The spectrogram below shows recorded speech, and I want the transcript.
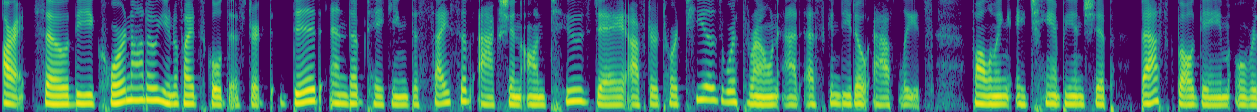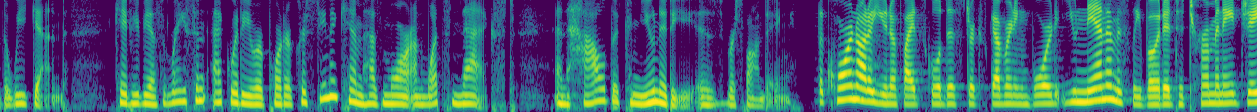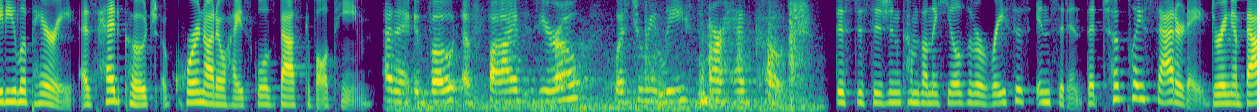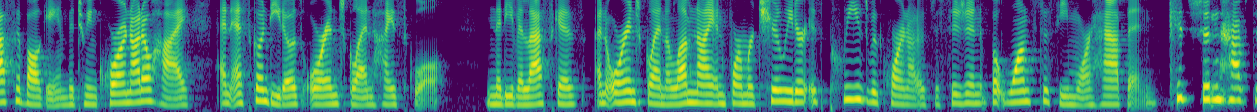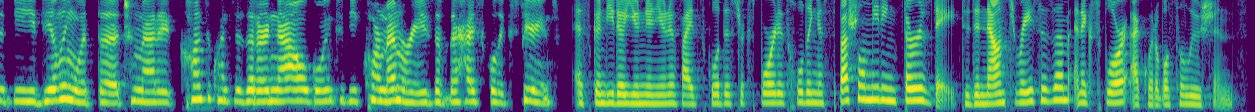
All right, so the Coronado Unified School District did end up taking decisive action on Tuesday after tortillas were thrown at Escondido athletes following a championship basketball game over the weekend. KPBS race and equity reporter Christina Kim has more on what's next and how the community is responding the Coronado Unified School District's governing board unanimously voted to terminate JD Laaperi as head coach of Coronado High School's basketball team. And a vote of 5 0 was to release our head coach. This decision comes on the heels of a racist incident that took place Saturday during a basketball game between Coronado High and Escondido's Orange Glen High School. Nettie Velasquez, an Orange Glen alumni and former cheerleader, is pleased with Coronado's decision but wants to see more happen. Kids shouldn't have to be dealing with the traumatic consequences that are now going to be core memories of their high school experience. Escondido Union Unified School District's board is holding a special meeting Thursday to denounce racism and explore equitable solutions.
